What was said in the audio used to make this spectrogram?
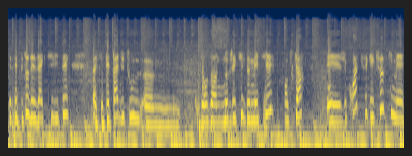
c'était plutôt des activités. Euh, c'était pas du tout dans un objectif de métier, en tout cas. Et je crois que c'est quelque chose qui m'est,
